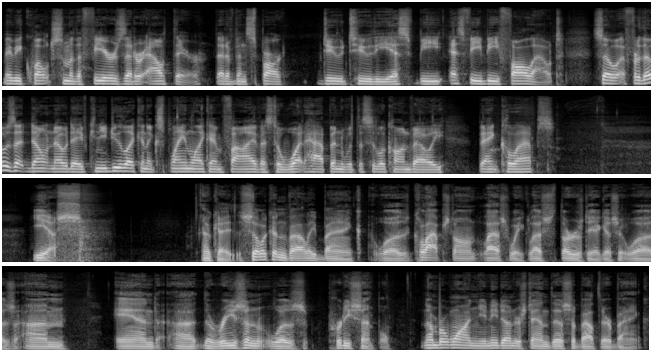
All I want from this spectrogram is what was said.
maybe quelch some of the fears that are out there that have been sparked due to the SB, SVB fallout. So, for those that don't know, Dave, can you do like an explain like I'm five as to what happened with the Silicon Valley bank collapse? Yes. Okay, the Silicon Valley Bank was collapsed on last week, last Thursday, I guess it was. Um, and uh, the reason was pretty simple. Number one, you need to understand this about their bank.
